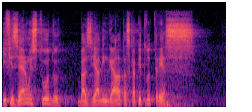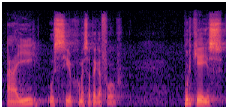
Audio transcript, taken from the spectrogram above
e fizeram um estudo baseado em Gálatas capítulo 3, aí o circo começou a pegar fogo. Por que isso?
